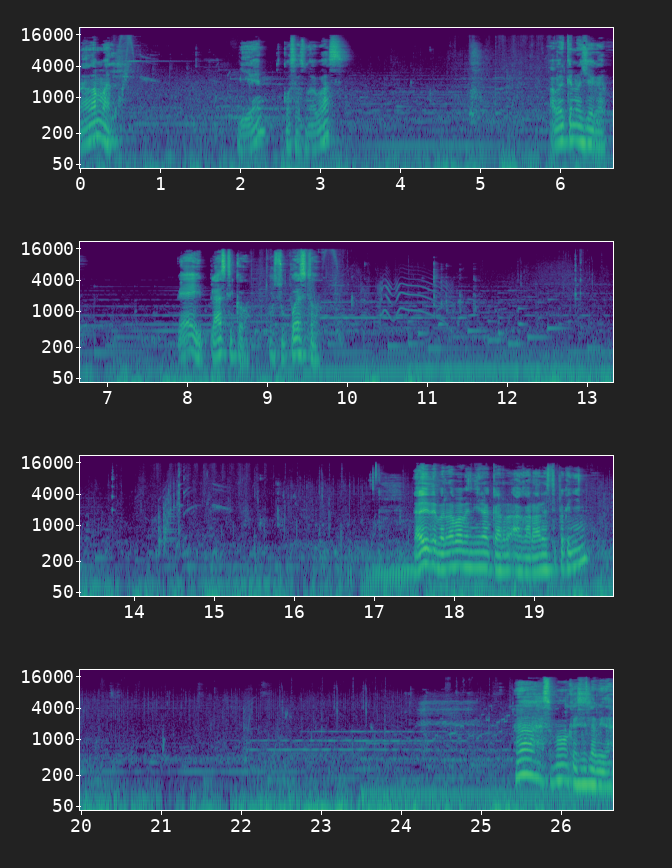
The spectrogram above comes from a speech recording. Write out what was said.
Nada mal. Bien, cosas nuevas. A ver qué nos llega. ¡Ey! Plástico, por supuesto. ¿Nadie de verdad va a venir a, agarrar a este pequeñín? Ah, supongo que así es la vida.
